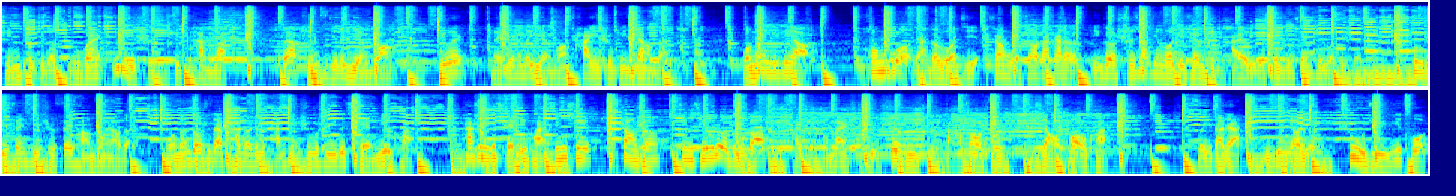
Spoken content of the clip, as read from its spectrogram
凭自己的主观意识去判断，不要凭自己的眼光，因为每个人的眼光差异是不一样的。我们一定要。通过两个逻辑，像我教大家的一个时效性逻辑选品，还有一个数据分析逻辑选品。数据分析是非常重要的，我们都是在判断这个产品是不是一个潜力款。它是一个潜力款，近期上升，近期热度高，你才可能卖出去，甚至打造成小爆款。所以大家一定要有数据依托，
